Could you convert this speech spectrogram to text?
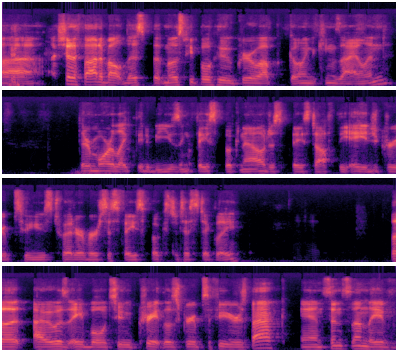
Uh, I should have thought about this, but most people who grew up going to Kings Island they're more likely to be using Facebook now, just based off the age groups who use Twitter versus Facebook statistically. But I was able to create those groups a few years back, and since then they've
